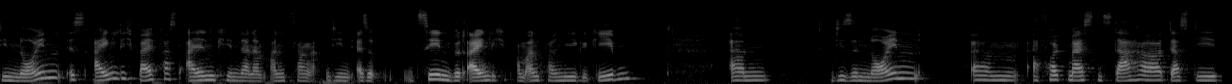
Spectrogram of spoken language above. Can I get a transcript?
die 9 ist eigentlich bei fast allen Kindern am Anfang, die, also 10 wird eigentlich am Anfang nie gegeben. Ähm, diese neuen ähm, erfolgt meistens daher, dass die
